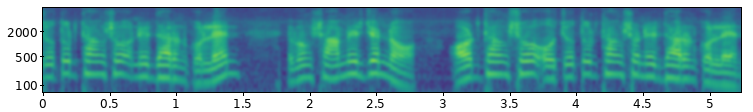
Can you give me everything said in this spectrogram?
চতুর্থাংশ নির্ধারণ করলেন এবং স্বামীর জন্য অর্ধাংশ ও চতুর্থাংশ নির্ধারণ করলেন।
